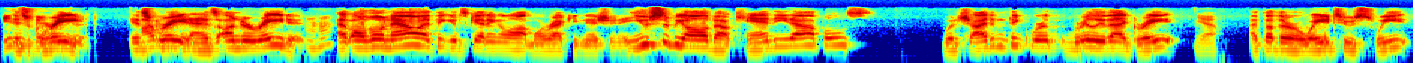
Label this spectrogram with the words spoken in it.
It It's is great. good. It's I would- great and it's underrated. Mhm. Uh, Although now I think it's getting a lot more recognition. It used to be all about candied apples, which I didn't think were really that great. Yeah. I thought they were way too sweet.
